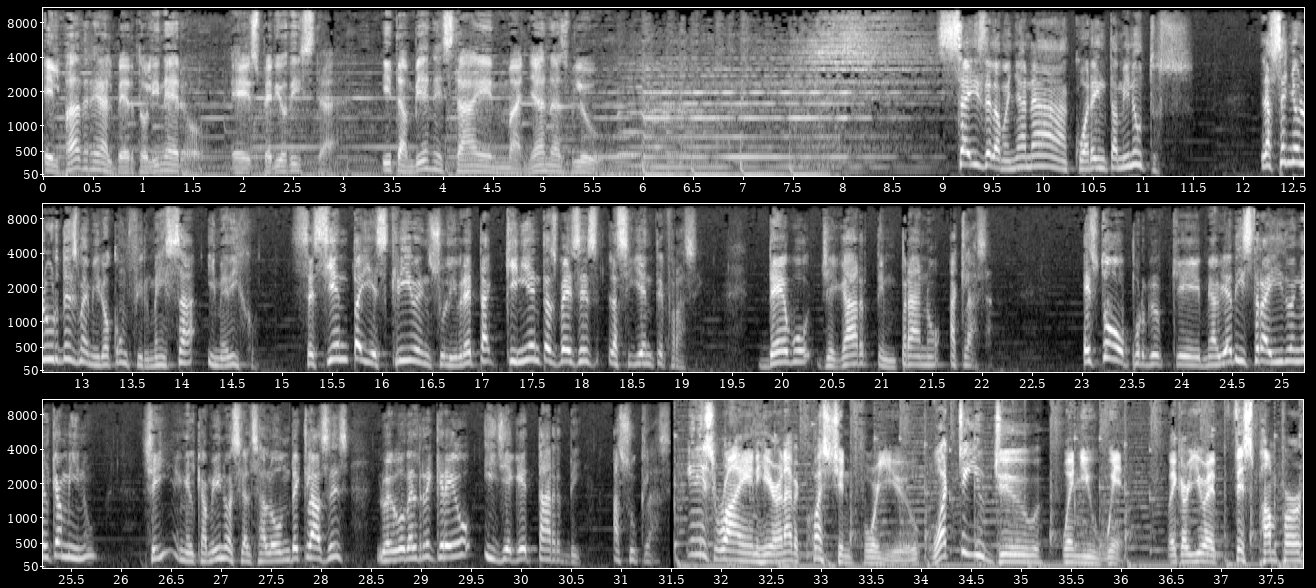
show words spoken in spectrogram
El padre Alberto Linero es periodista y también está en Mañanas Blue. 6 de la mañana, 40 minutos. La señora Lourdes me miró con firmeza y me dijo, se sienta y escribe en su libreta 500 veces la siguiente frase. Debo llegar temprano a clase. Esto porque me había distraído en el camino, sí, en el camino hacia el salón de clases, luego del recreo y llegué tarde a su clase. It is Ryan here and I have a question for you. What do you do when you win? Like, are you a fist pumper?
